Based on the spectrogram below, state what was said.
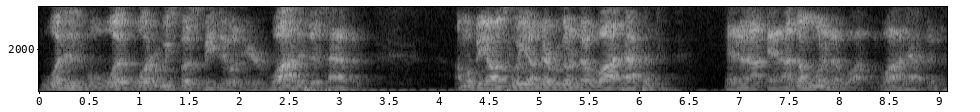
what is what what are we supposed to be doing here? Why did this happen? I'm gonna be honest with you. I'm never gonna know why it happened, and I, and I don't want to know why why it happened.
